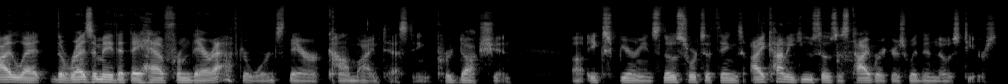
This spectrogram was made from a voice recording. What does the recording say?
I let the resume that they have from there afterwards, their combine testing, production, uh, experience, those sorts of things. I kind of use those as tiebreakers within those tiers.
